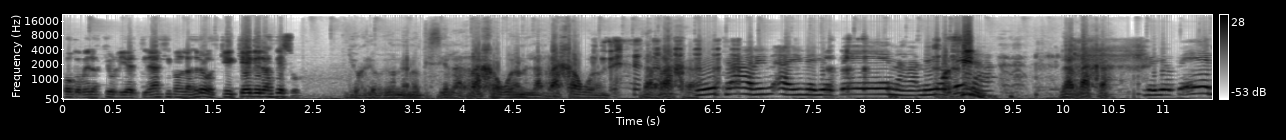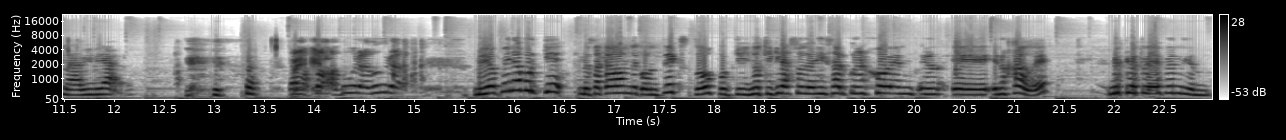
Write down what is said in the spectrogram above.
poco menos que un libertinaje con las drogas. ¿Qué, qué hay detrás de eso? Yo creo que una noticia la raja, weón, la raja, weón, la raja. a, mí, me dio pena, me dio pena. La raja. Me dio pena, a mí me da... Estamos dura, dura. Me dio pena porque lo sacaban de contexto, porque no se quiera solidarizar con el joven eh, enojado, ¿eh? No es que lo estoy defendiendo.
